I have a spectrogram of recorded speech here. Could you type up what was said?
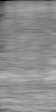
You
